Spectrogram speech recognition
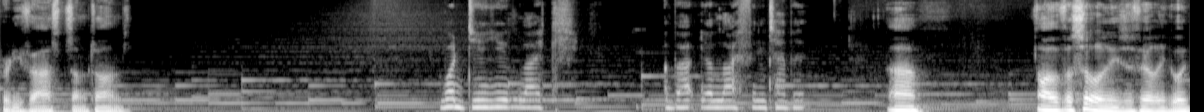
pretty fast sometimes. What do you like about your life in Tebutt? Uh, oh, the facilities are fairly good.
